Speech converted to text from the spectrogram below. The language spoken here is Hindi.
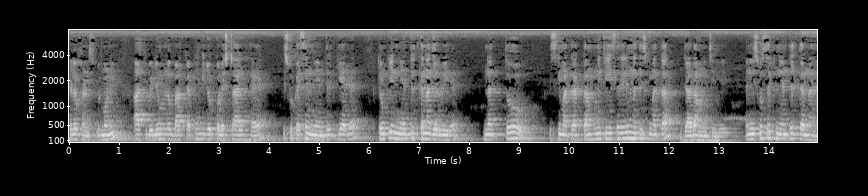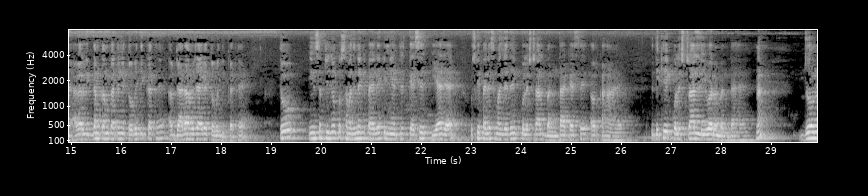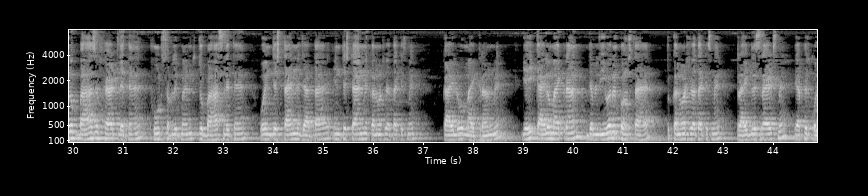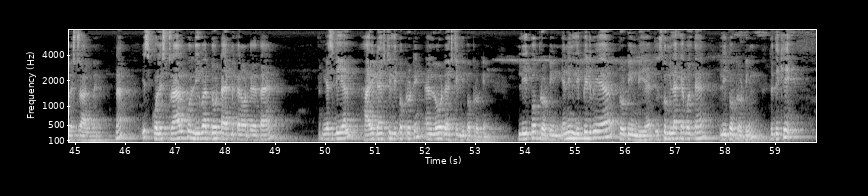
हेलो फ्रेंड्स गुड मॉर्निंग आज की वीडियो में हम लोग बात करते हैं कि जो कोलेस्ट्रॉल है, इसको कैसे नियंत्रित किया जाए? क्योंकि नियंत्रित करना ज़रूरी है। न तो इसकी मात्रा कम होनी चाहिए शरीर में, न तो इसकी मात्रा ज़्यादा होनी चाहिए। यानी इसको सिर्फ़ नियंत्रित करना है। अगर एकदम कम कर देंगे तो भी दिक्कत है, अब ज़्यादा हो जाएगा तो भी दिक्कत है। तो इन सब चीज़ों को समझने के पहले कि नियंत्रित कैसे किया जाए, उसके पहले समझ लेते हैं कोलेस्ट्रॉल बनता कैसे और कहाँ है। तो देखिए कोलेस्ट्रॉल लीवर में बनता है ना? जो हम लोग बाहर से फैट लेते हैं फ़ूड सप्लीमेंट जो बाहर से लेते हैं, वो इंटेस्टाइन में जाता है। इंटेस्टाइन में कन्वर्ट हो जाता है किसमें? काइलोमाइक्रान में। यही काइलोमाइक्रान जब लीवर में पहुँचता है तो कन्वर्ट हो जाता है किसमें? ट्राइग्लिसराइड्स में या फिर कोलेस्ट्रॉल में, ना? इस कोलेस्ट्रॉल को लीवर दो टाइप में कन्वर्ट कर देता है। HDL high density lipoprotein and low density lipoprotein lipoprotein यानी लिपिड भी है प्रोटीन भी है। तो इसको मिला क्या बोलते हैं? लिपोप्रोटीन तो देखिए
